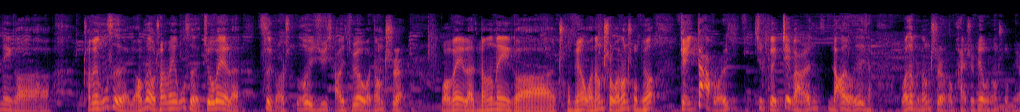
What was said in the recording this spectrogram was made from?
那个传媒公司的，有没有传媒公司就为了自个儿投机取巧，觉得我能吃，我为了能那个出名，我能吃我能出名，给大伙儿就给这帮人脑有印象，我怎么能吃，我拍视频我能出名，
